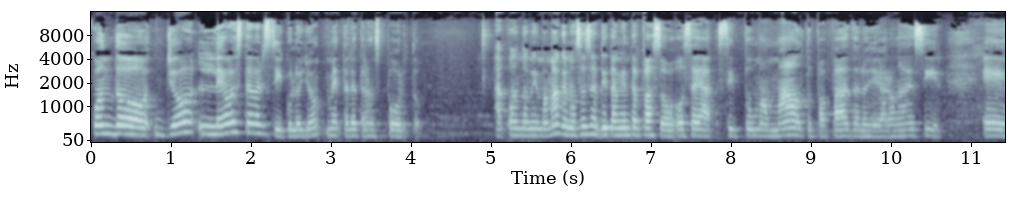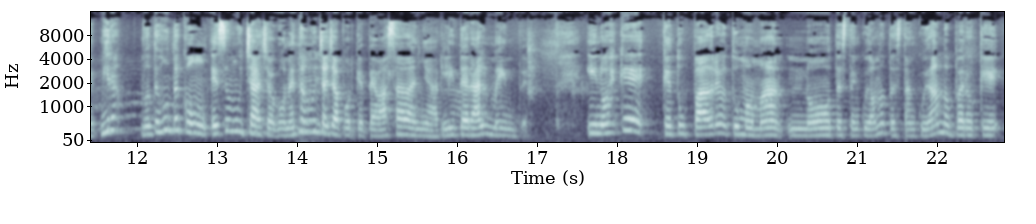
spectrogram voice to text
cuando yo leo este versículo, yo me teletransporto a cuando mi mamá, que no sé si a ti también te pasó, o sea, si tu mamá o tu papá te lo llegaron a decir, eh, mira, no te juntes con ese muchacho o con esta muchacha porque te vas a dañar, literalmente. Y no es que, que tu padre o tu mamá no te estén cuidando, te están cuidando, pero que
